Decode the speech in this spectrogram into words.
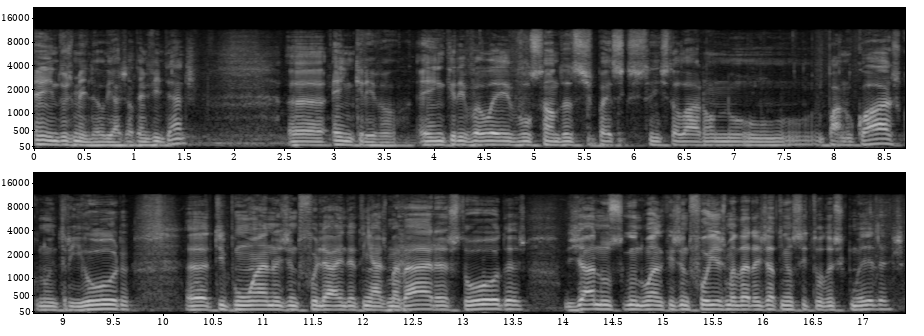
Em 2000, aliás, já tem 20 anos. Ah, é incrível. É incrível a evolução das espécies que se instalaram no, pá, no no interior. Ah, tipo, um ano a gente foi lá ainda tinha as madeiras todas. Já no segundo ano que a gente foi, as madeiras já tinham sido todas comidas.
